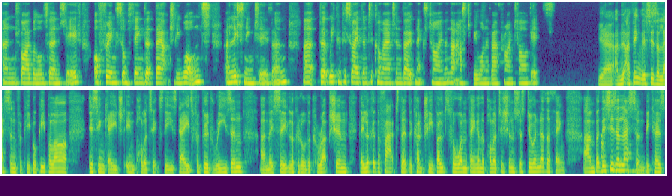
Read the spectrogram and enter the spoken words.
and viable alternative offering something that they actually want and listening to them, uh, that we can persuade them to come out and vote next time, and that has to be one of our prime targets. Yeah, and I think this is a lesson for people. People are disengaged in politics these days for good reason. And they see, look at all the corruption. They look at the fact that the country votes for one thing and the politicians just do another thing. Um, but this is a lesson because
